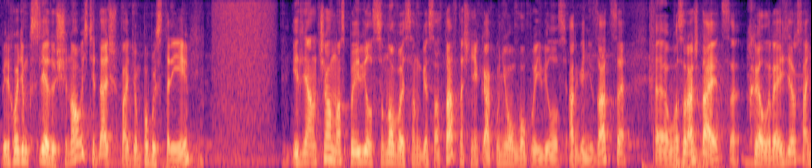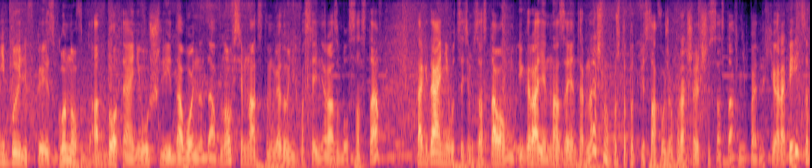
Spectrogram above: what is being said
Переходим к следующей новости, дальше пойдем побыстрее. И для начала у нас появился новый СНГ состав, точнее как, у него появилась организация, э, возрождается Hellraisers, они были в CSGO, но от Dota они ушли довольно давно, в 2017 году у них последний раз был состав, тогда они вот с этим составом играли на The International, просто подписав уже прошедший состав непонятных европейцев,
